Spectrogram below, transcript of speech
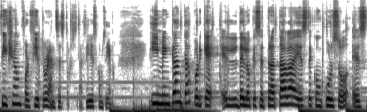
Fiction for Future Ancestors. Así es como se llama. Y me encanta porque el, de lo que se trataba este concurso es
